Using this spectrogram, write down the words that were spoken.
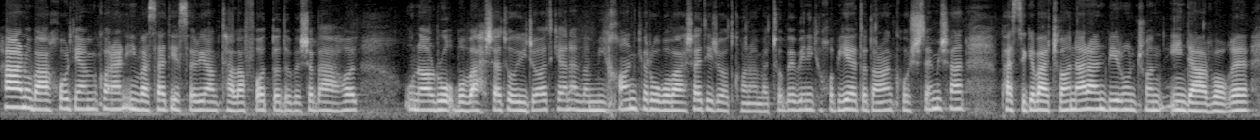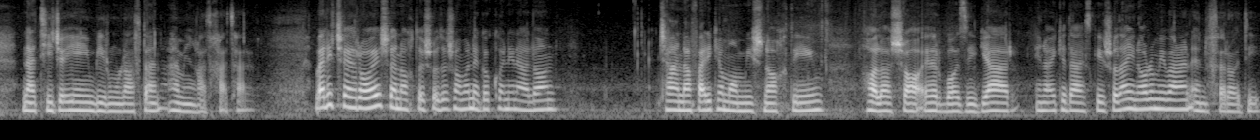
هر نوع برخوردی هم می‌کنن این وسط یه سری هم تلفات داده بشه به حال اونا رعب و وحشت رو ایجاد کردن و می‌خوان که رعب و وحشت ایجاد کنن و تو ببینی که خب یه عده دارن کشته میشن پس دیگه بچه ها نرن بیرون چون این در واقع نتیجه این بیرون رفتن همینقدر خطره. ولی چهره های شناخته شده شما نگاه کنین الان چند نفری که ما میشناختیم حالا شاعر بازیگر اینایی که دستگیر شدن اینا رو می‌برن انفرادی.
